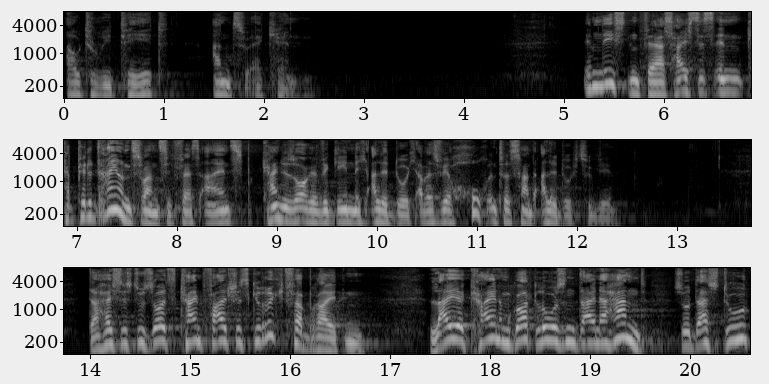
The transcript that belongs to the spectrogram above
Autorität anzuerkennen. Im nächsten Vers heißt es in Kapitel 23, Vers 1, keine Sorge, wir gehen nicht alle durch, aber es wäre hochinteressant, alle durchzugehen. Da heißt es, du sollst kein falsches Gerücht verbreiten, leihe keinem Gottlosen deine Hand, so dass du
